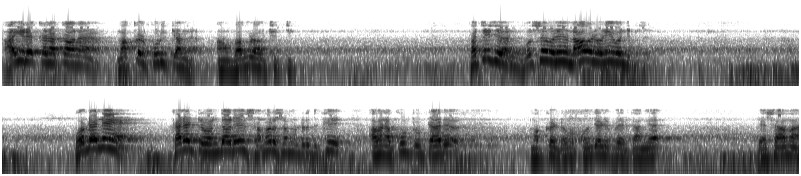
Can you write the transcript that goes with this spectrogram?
ஆயிரக்கணக்கான மக்கள் கூடிட்டாங்க அவன் பங்களாவை சுற்றி பத்திரிகை புஸ்தகம் வெளியே நாவல் வெளியே வந்துடுச்சு. உடனே கலெக்டர் வந்தாரு சமரசம் பண்றதுக்கு அவனை கூப்பிட்டு விட்டாரு. மக்கள் ரொம்ப கொந்தளிப்பு போயிருக்காங்க. பேசாம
